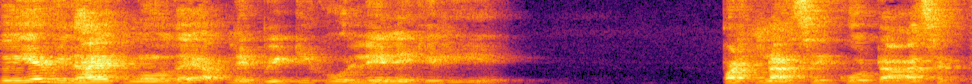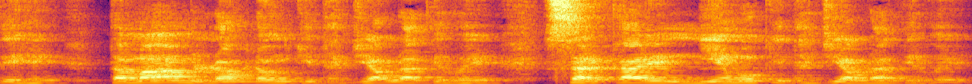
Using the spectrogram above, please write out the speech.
तो ये विधायक महोदय अपने बेटी को लेने के लिए पटना से कोटा आ सकते हैं। तमाम लॉकडाउन की धज्जियाँ उड़ाते हुए, सरकारी नियमों की धज्जियाँ उड़ाते हुए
